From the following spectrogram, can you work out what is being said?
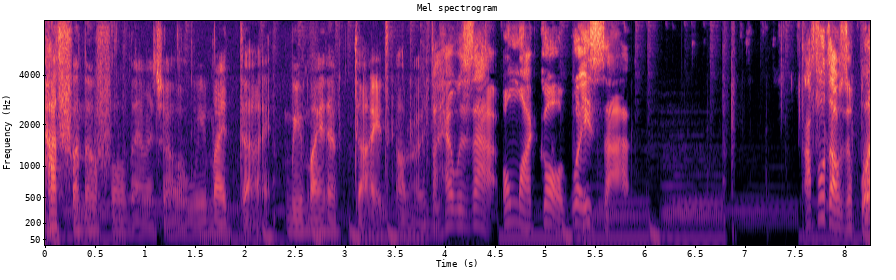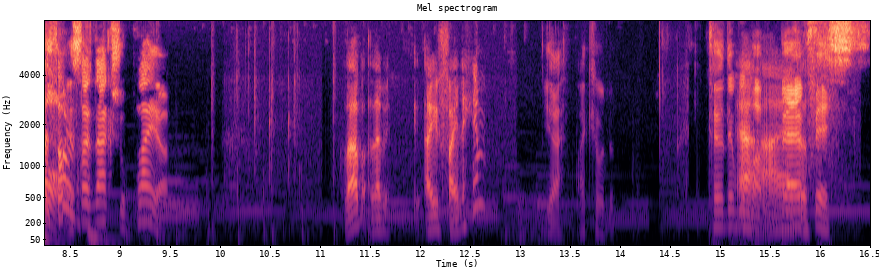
god for no fall damage. Oh, we might die. We might have died already. the hell is that? Oh my God! What is that? I thought that was a What bot. sort It's an actual player. Lab, let me... Are you fighting him? Yeah, I killed him. Killed him Yeah, with ah, my I bare just- fists.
